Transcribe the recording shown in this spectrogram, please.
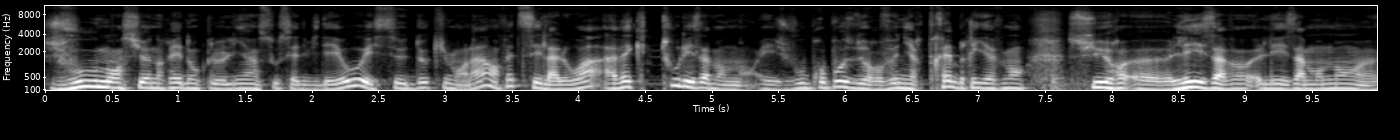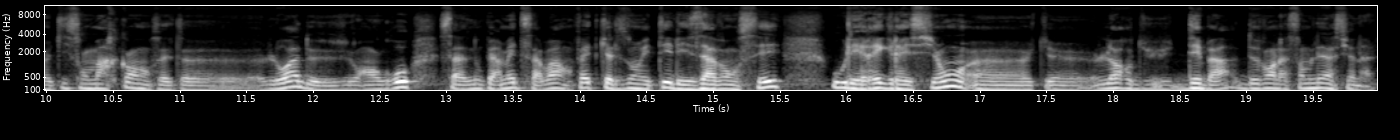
Je vous mentionnerai donc le lien sous cette vidéo et ce document-là, en fait, c'est la loi avec tous les amendements. Et je vous propose de revenir très brièvement sur les, amendements qui sont marquants cette loi. De, en gros, ça nous permet de savoir en fait quelles ont été les avancées ou les régressions euh, lors du débat devant l'Assemblée nationale.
